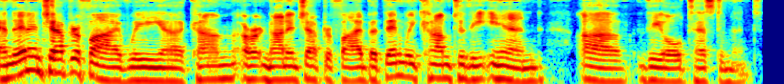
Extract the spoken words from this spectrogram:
And then in chapter 5, we uh, come, or not in chapter 5, but then we come to the end of the Old Testament.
